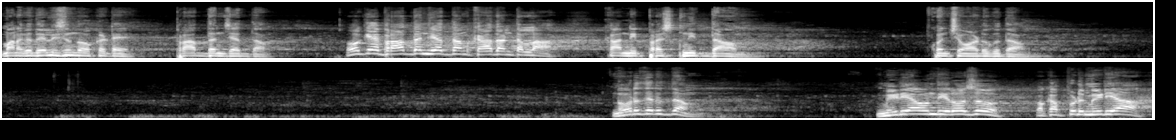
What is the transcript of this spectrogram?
మనకు తెలిసింది ఒకటే ప్రార్థన చేద్దాం. ఓకే ప్రార్థన చేద్దాం కాదంటల్లా కానీ ప్రశ్నిద్దాం. కొంచెం అడుగుదాం. నోరు తెరుద్దాం. మీడియా ఉంది ఈరోజు. ఒకప్పుడు మీడియా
